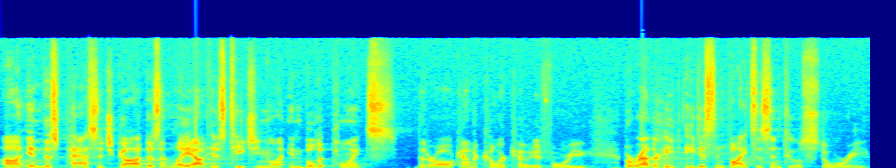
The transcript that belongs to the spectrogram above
uh, in this passage, God doesn't lay out his teaching in bullet points that are all kind of color coded for you, but rather he, he just invites us into a story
